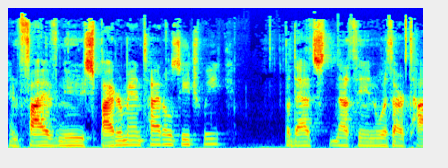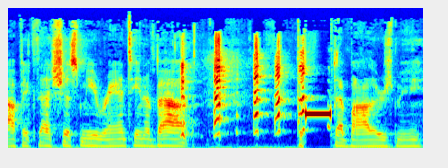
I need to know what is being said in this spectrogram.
and five new Spider-Man titles each week. But that's nothing with our topic. That's just me ranting about the that bothers me.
